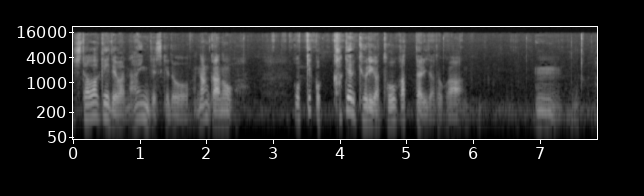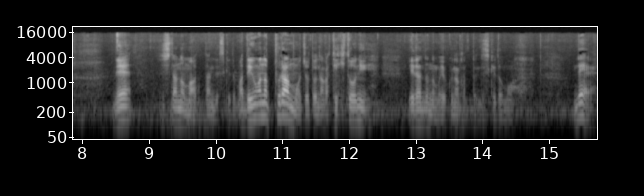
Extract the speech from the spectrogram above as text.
したわけではないんですけどなんかあのこう結構かける距離が遠かったりだとかうん。ね。したのもあったんですけど、まあ、電話のプランもちょっとなんか適当に選んだのも良くなかったんですけども。で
